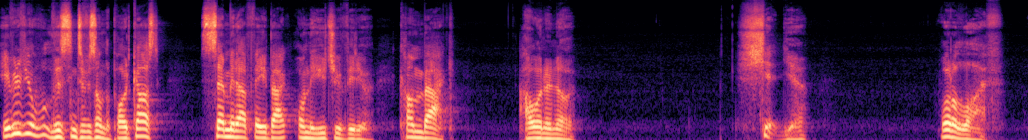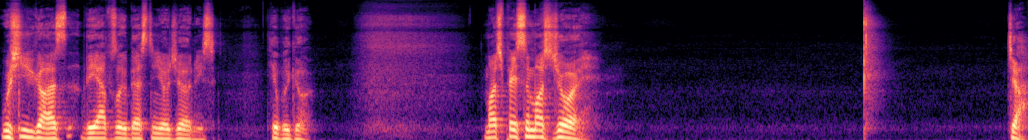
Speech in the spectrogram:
Even if you're listening to this on the podcast, send me that feedback on the YouTube video. Come back. I want to know. Shit, yeah. What a life. Wishing you guys the absolute best in your journeys. Here we go. Much peace and much joy. Ja.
